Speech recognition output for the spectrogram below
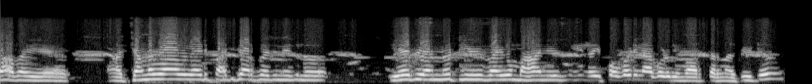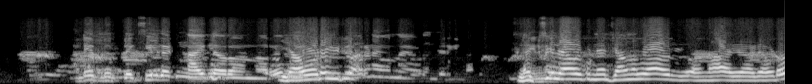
బాబాయ్ చంద్రబాబు గారి అధికార ప్రతినిధులు ABN TV five Maha news వీళ్ళు ఈ పొగడి నా కొడుకులు మారుతారు నా సీటు. అంటే ఇప్పుడు ఫ్లెక్సీలు కట్టిన నాయకులు ఎవరు ఉన్నారు? ఎవడో ఇటు లక్ష్యం లేవకు నేను చంద్రబాబు ఎవడు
